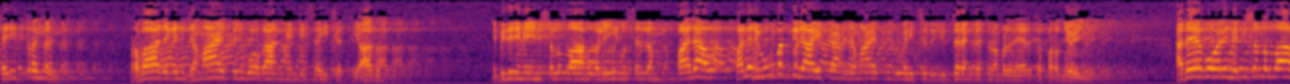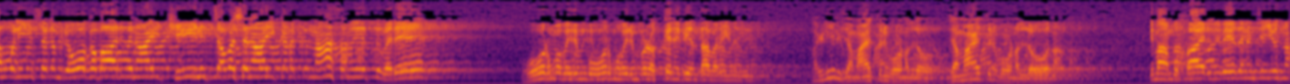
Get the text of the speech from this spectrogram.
ചരിത്രങ്ങൾ പ്രവാചകൻ ജമായത്തിന് പോകാൻ വേണ്ടി സഹിച്ച ത്യാഗം. നബി തിരുമേനി സല്ലല്ലാഹു അലൈഹി വസല്ലം പല പല രൂപത്തിലായിട്ടാണ് ജമായത്ത് നിർവഹിച്ചത് യുദ്ധരംഗത്ത് നമ്മൾ നേരത്തെ പറഞ്ഞു കഴിഞ്ഞു. അതേപോലെ നബി സല്ലല്ലാഹു അലൈഹി വസല്ലം രോഗബാധിതനായി ക്ഷീണിച്ചവശനായി കിടക്കുന്ന ആ സമയത്ത് വരെ ഓർമ്മ വരുമ്പോ ഓർമ്മ വരുമ്പോഴൊക്കെ നബി എന്താ പറയുന്നത്? പള്ളിയിൽ ജമായത്തിന് പോകണല്ലോ ജമായത്തിന് പോകണല്ലോ എന്നാണ്. ഇമാം ബുഖാരി നിവേദനം ചെയ്യുന്ന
